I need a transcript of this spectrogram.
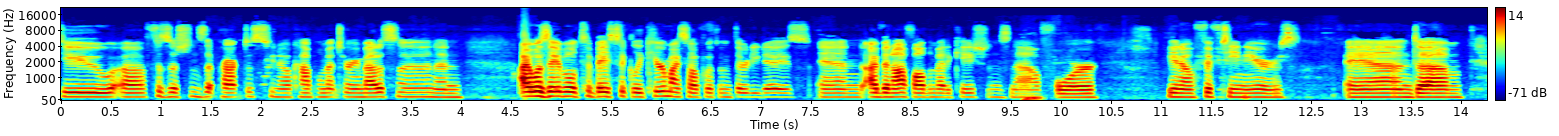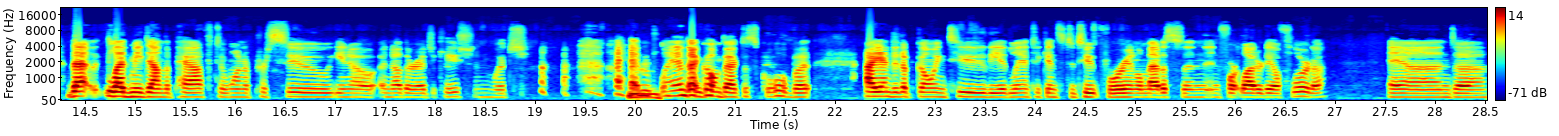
to uh, physicians that practice, you know, complementary medicine. And I was able to basically cure myself within 30 days. And I've been off all the medications now for, you know, 15 years. And um, that led me down the path to want to pursue, you know, another education, which I hadn't mm-hmm. planned on going back to school, but I ended up going to the Atlantic Institute for Oriental Medicine in Fort Lauderdale, Florida and uh,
